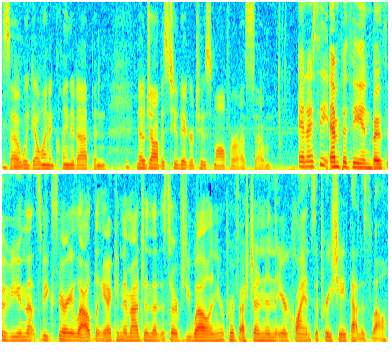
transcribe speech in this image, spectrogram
So we go in and clean it up, and no job is too big or too small for us. So And I see empathy in both of you, and that speaks very loudly. I can imagine that it serves you well in your profession and that your clients appreciate that as well.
